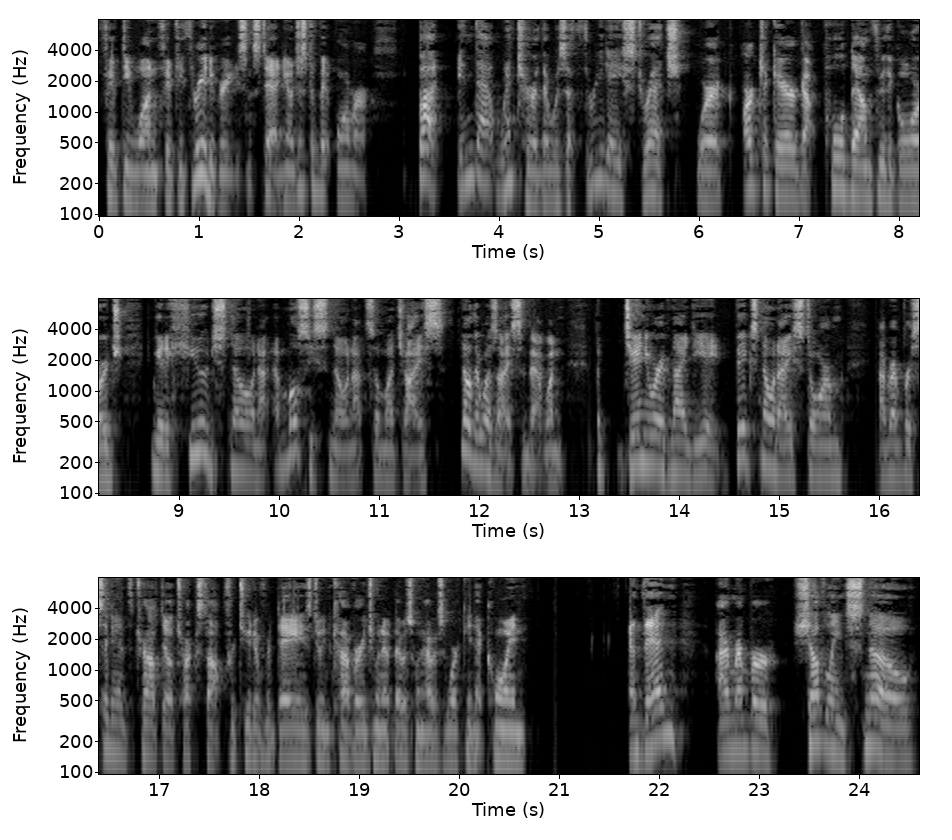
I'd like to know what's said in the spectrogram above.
51, 53 degrees instead, you know, just a bit warmer. But in that winter, there was a three day stretch where Arctic air got pulled down through the gorge. We had a huge snow and uh, mostly snow, not so much ice. No, there was ice in that one. But January of 98, big snow and ice storm. I remember sitting at the Troutdale truck stop for two different days doing coverage when it, that was when I was working at KOIN. And then I remember shoveling snow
